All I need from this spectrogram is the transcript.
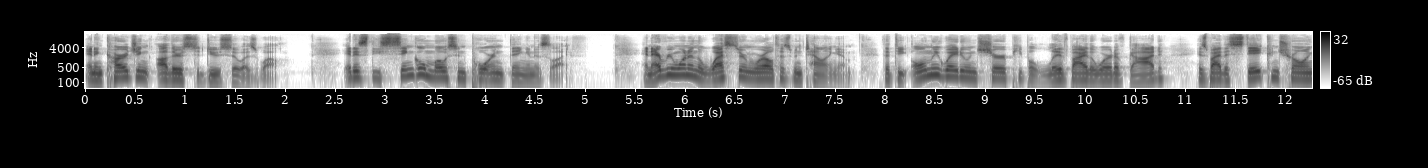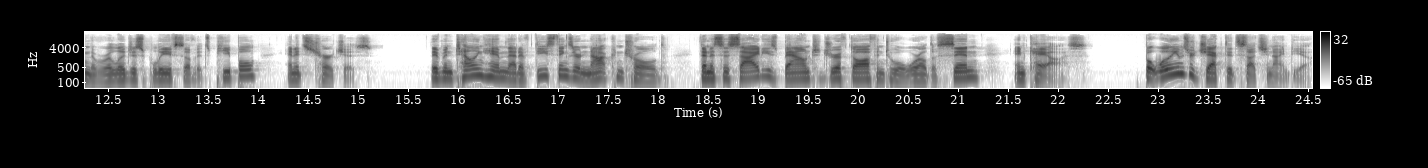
and encouraging others to do so as well. It is the single most important thing in his life. And everyone in the Western world has been telling him that the only way to ensure people live by the Word of God is by the state controlling the religious beliefs of its people and its churches. They've been telling him that if these things are not controlled, then a society is bound to drift off into a world of sin and chaos. But Williams rejected such an idea.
